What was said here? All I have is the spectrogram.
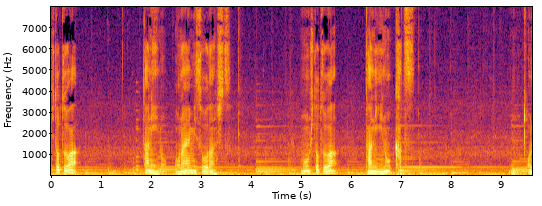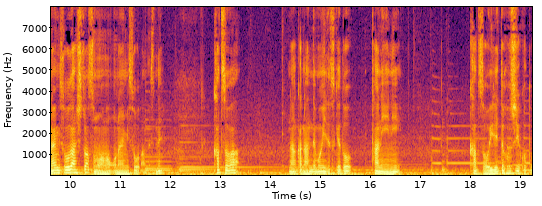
1つはタニーのお悩み相談室。もう1つはタニーのカツ、うん、お悩み相談室はそのままお悩み相談ですね。カツはなんか何でもいいですけどタニーにカツを入れてほしいこと。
